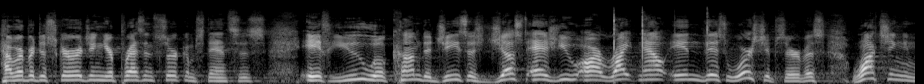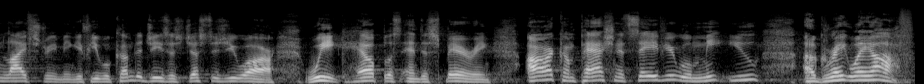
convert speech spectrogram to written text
however discouraging your present circumstances, if you will come to Jesus just as you are right now in this worship service, watching and live streaming, if you will come to Jesus just as you are, weak, helpless, and despairing, our compassionate Savior will meet you a great way off.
